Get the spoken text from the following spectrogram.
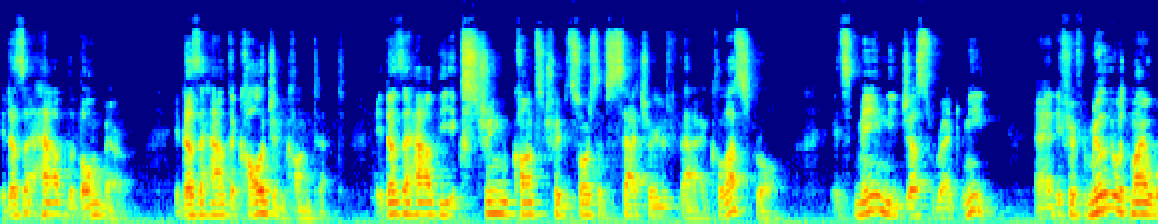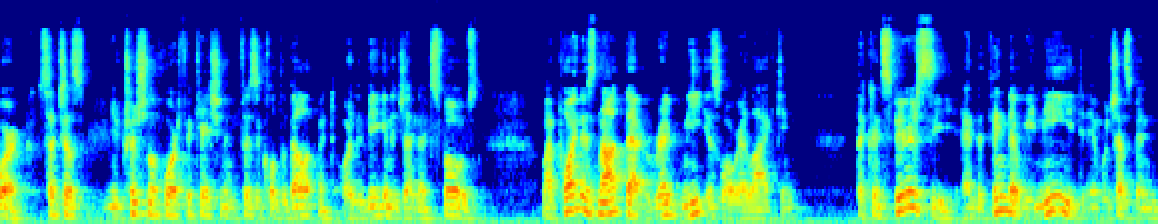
it doesn't have the bone marrow. It doesn't have the collagen content. It doesn't have the extreme concentrated source of saturated fat and cholesterol. It's mainly just red meat. And if you're familiar with my work, such as nutritional fortification and physical development or the vegan agenda exposed, my point is not that red meat is what we're lacking. The conspiracy and the thing that we need and which has been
